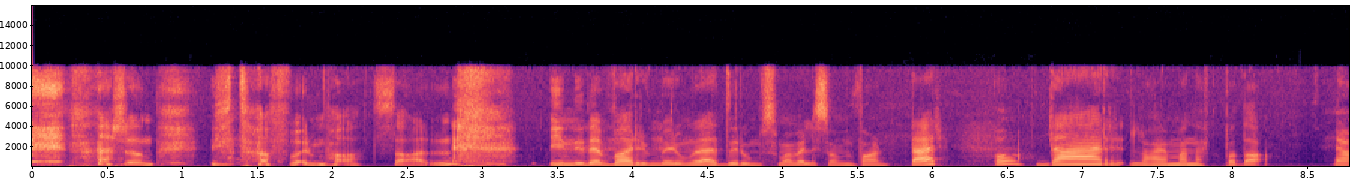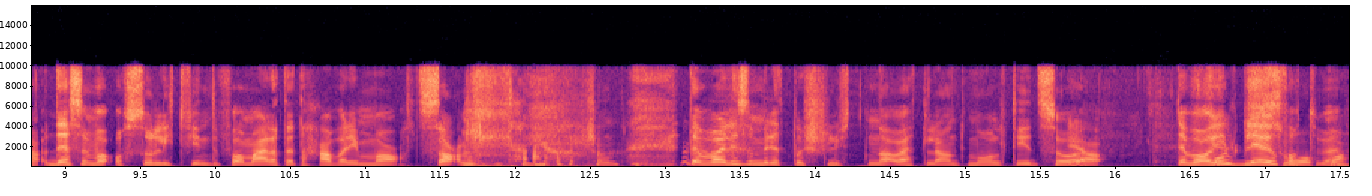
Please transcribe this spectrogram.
Det er sånn utafor matsalen. Inni det varme rommet. Det er et rom som er veldig sånn varmt der. Oh. Der la jeg meg nedpå da. Ja, Det som var også litt fint for meg, er at dette her var i matsalen. Det var, sånn. det var liksom rett på slutten av et eller annet måltid, så Ja. det var jo, Folk ble jo så fått på.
